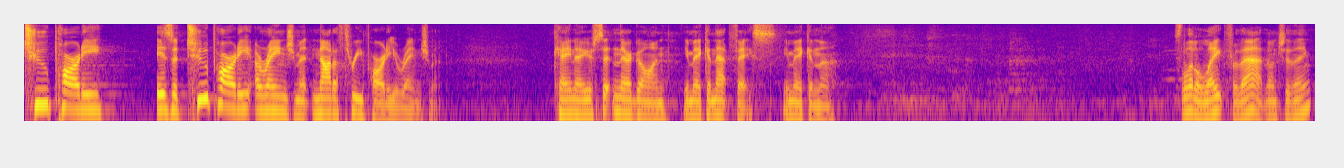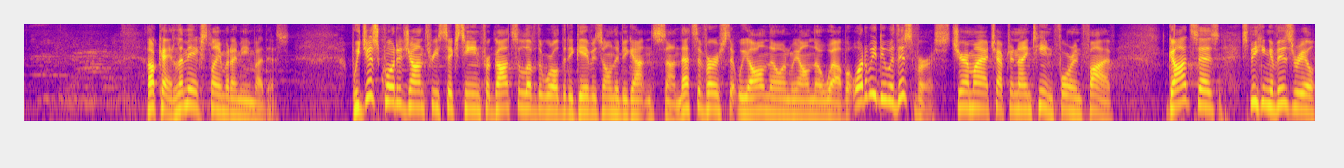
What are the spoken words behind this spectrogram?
two party, is a two party arrangement, not a three party arrangement. Okay, now you're sitting there going, you're making that face. You're making the, It's a little late for that, don't you think? Okay, let me explain what I mean by this. We just quoted John 3:16, for God so loved the world that he gave his only begotten son. That's a verse that we all know and we all know well. But what do we do with this verse? Jeremiah chapter 19, 4 and 5. God says, speaking of Israel,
